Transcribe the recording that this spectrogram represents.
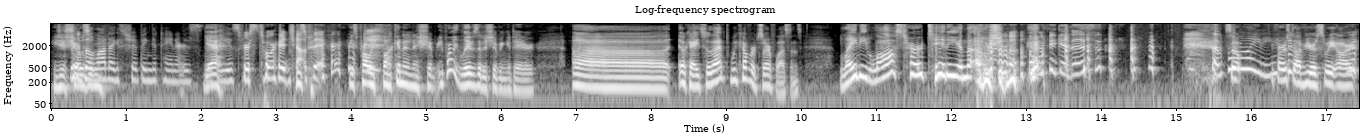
he just shows There's a them. lot of shipping containers that Yeah. they use for storage out there. He's probably fucking in a ship. He probably lives in a shipping container. Uh, okay, so that we covered surf lessons. Lady lost her titty in the ocean. oh my goodness. that poor So, lady. First off, you're a sweetheart.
